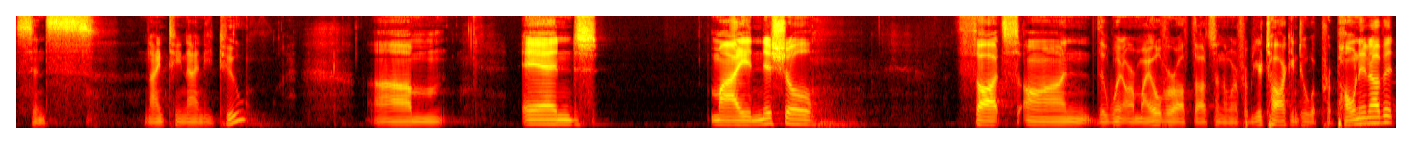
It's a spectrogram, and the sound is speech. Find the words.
since 1992. Um, and my initial thoughts on the wind, or my overall thoughts on the wind farm, you're talking to a proponent of it.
